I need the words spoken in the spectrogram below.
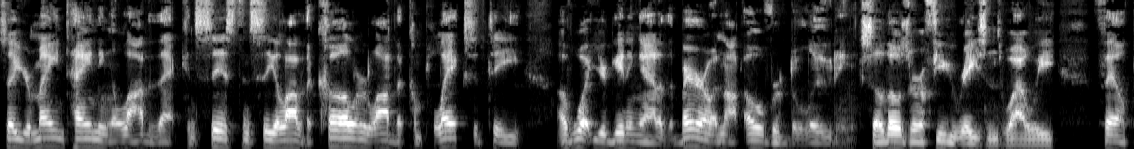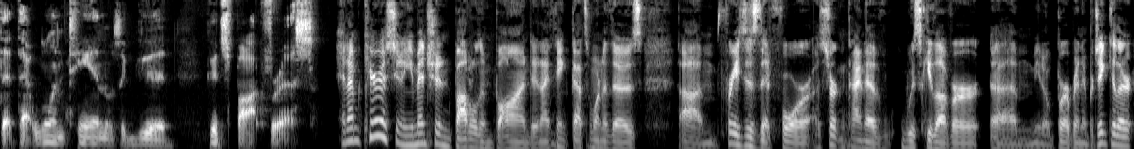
So you're maintaining a lot of that consistency, a lot of the color, a lot of the complexity of what you're getting out of the barrel and not over diluting. So those are a few reasons why we felt that that 110 was a good good spot for us. And I'm curious, you know, you mentioned bottled in bond, and I think that's one of those um, phrases that for a certain kind of whiskey lover, um, you know, bourbon in particular,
